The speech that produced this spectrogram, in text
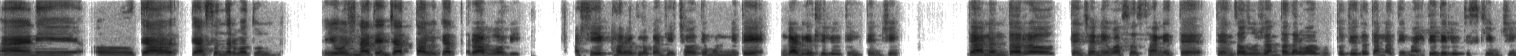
आणि त्या त्या संदर्भातून योजना त्यांच्या तालुक्यात राबवावी अशी एक ठराविक लोकांची इच्छा होती म्हणून मी ते गाठ घेतलेली होती त्यांची. त्यानंतर त्यांच्या निवासस्थानी ते त्यांचा जो जनता दरबार होतो तिथं त्यांना ती माहिती दिली होती स्कीमची.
